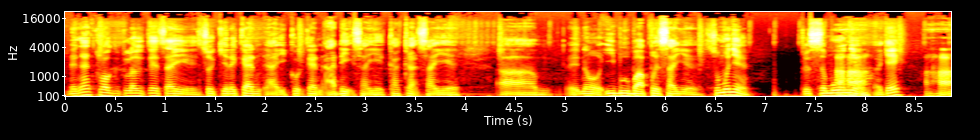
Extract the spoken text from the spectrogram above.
dengan keluarga-keluarga saya, so kirakan uh, ikutkan adik saya, kakak saya, um, you know, ibu bapa saya, semuanya. Kesemuanya, Aha. okey. Aha.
